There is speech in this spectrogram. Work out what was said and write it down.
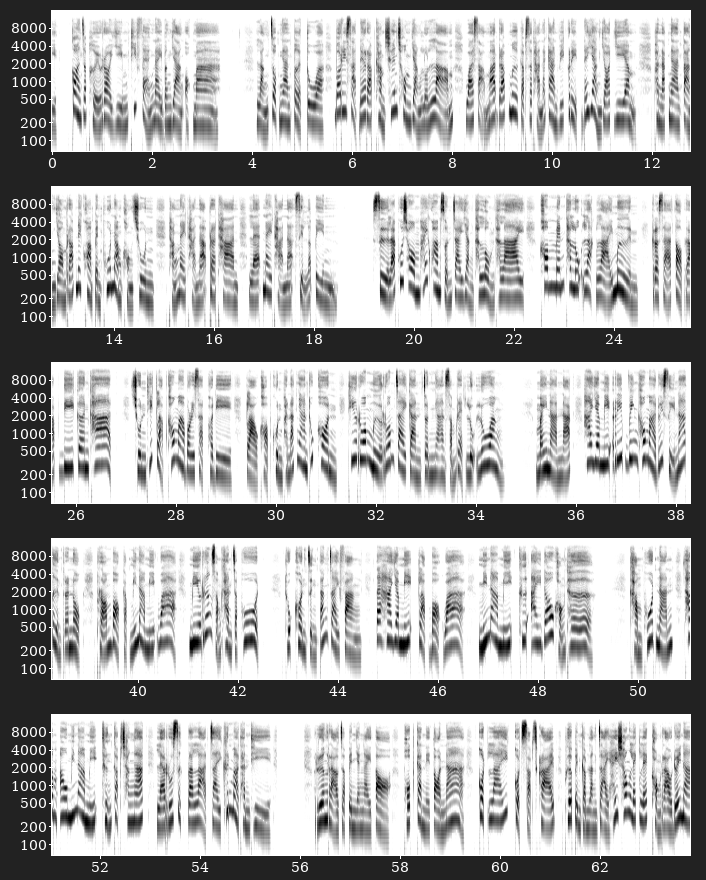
ก่อนจะเผยรอยยิ้มที่แฝงในบางอย่างออกมา หลังจบงานเปิดตัว บริษัทได้รับคำชื่นชมอย่างล้นหลาม ว่าสามารถรับมือกับสถานการณ์วิกฤตได้อย่างยอดเยี่ยม พนักงานต่างยอมรับในความเป็นผู้นำของชุน ทั้งในฐานะประธานและในฐานะศิลปิน สื่อและผู้ชมให้ความสนใจอย่างถล่มทลาย คอมเมนต์ทะลุหลักหลายหมื่น กระแสตอบรับดีเกินคาด ชุนที่กลับเข้ามาบริษัทพอดี กล่าวขอบคุณพนักงานทุกคนที่ร่วมมือร่วมใจกันจนงานสำเร็จลุล่วง ไม่นานนัก ฮายามิรีบวิ่งเข้ามาด้วยสีหน้าตื่นตระหนก พร้อมบอกกับมินามิว่า มีเรื่องสำคัญจะพูด ทุกคนจึงตั้งใจฟัง แต่ฮายามิกลับบอกว่า มินามิคือไอดอลของเธอคำพูดนั้นทำเอามินามิถึงกับชะงัก และรู้สึกประหลาดใจขึ้นมาทันที เรื่องราวจะเป็นยังไงต่อ พบกันในตอนหน้า กดไลค์ กด subscribe เพื่อเป็นกำลังใจให้ช่องเล็กๆ ของเราด้วยนะ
